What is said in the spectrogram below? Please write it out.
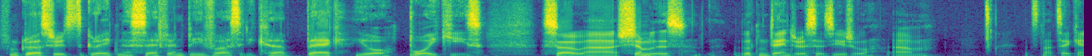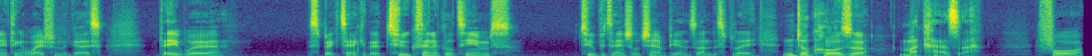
From grassroots to greatness, FNB Varsity Cup, back your boy keys. So, uh, Shimla's looking dangerous as usual. Um, let's not take anything away from the guys. They were spectacular. Two clinical teams, two potential champions on display. Ntokozo Makaza for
